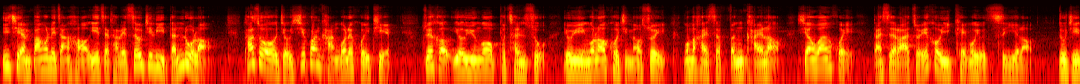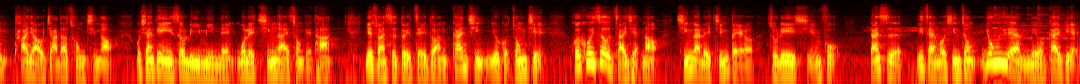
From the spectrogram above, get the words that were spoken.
以前把我的账号也在她的手机里登录了。她说就喜欢看我的回帖。最后由于我不成熟，由于我脑壳进了水，我们还是分开了。想挽回。”但是那最后一刻，我又迟疑了。如今她要嫁到重庆了，我想点一首黎明的《我的亲爱》送给她，也算是对这段感情有个总结。挥挥手，再见了，亲爱的金贝尔，祝你幸福。但是你在我心中永远没有改变，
